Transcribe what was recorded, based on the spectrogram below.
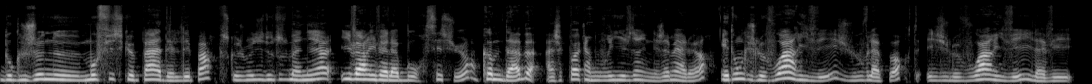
Donc, je ne m'offusque pas dès le départ, parce que je me dis de toute manière, il va arriver à la bourre, c'est sûr. Comme d'hab, à chaque fois qu'un ouvrier vient, il n'est jamais à l'heure. Et donc, je le vois arriver, je lui ouvre la porte, et je le vois arriver, il avait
